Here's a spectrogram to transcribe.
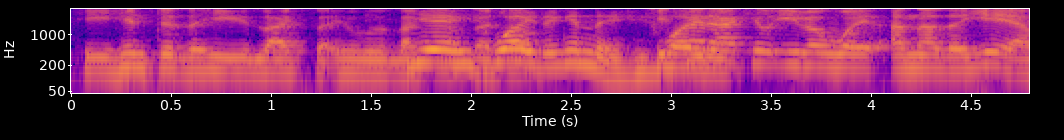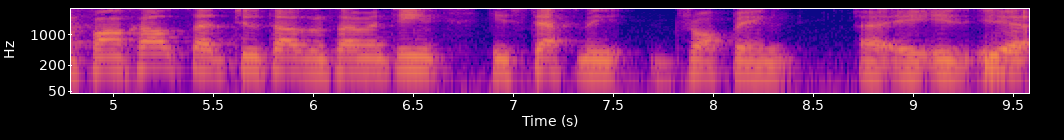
He hinted that he likes that he would like. know. to Yeah, he's that job. waiting, isn't he? He's He waiting. said I could even wait another year. And Van Gaal said 2017. He's definitely dropping. Uh, he- he's, he's- Yeah.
